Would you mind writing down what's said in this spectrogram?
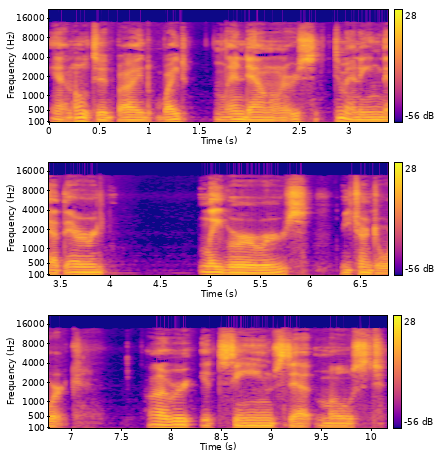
and halted by white landowners demanding that their laborers return to work. However, it seems that most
